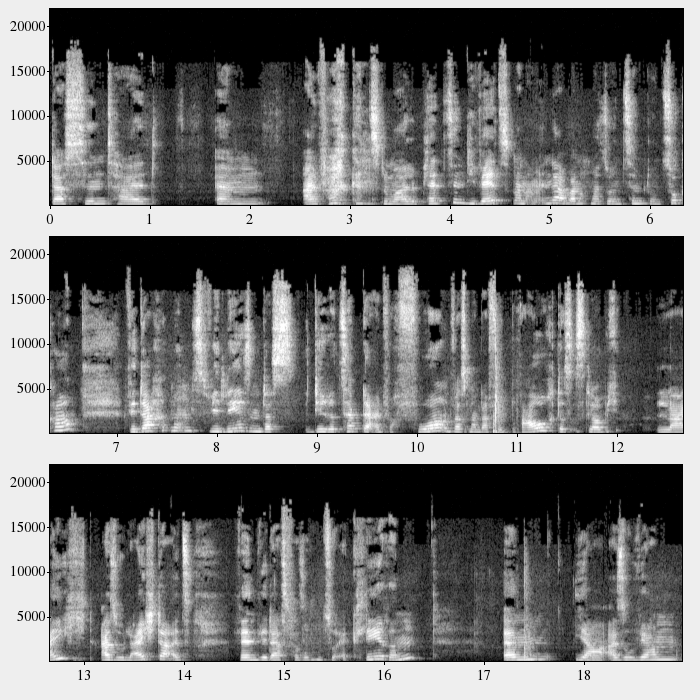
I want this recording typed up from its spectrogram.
das sind halt ähm, einfach ganz normale Plätzchen. Die wälzt man am Ende aber nochmal so in Zimt und Zucker. Wir dachten uns, wir lesen das, die Rezepte einfach vor und was man dafür braucht. Das ist, glaube ich, leicht, also leichter, als wenn wir das versuchen zu erklären. Ähm, ja, also wir haben,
